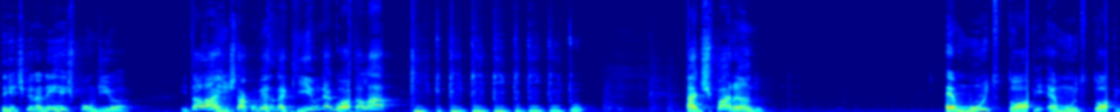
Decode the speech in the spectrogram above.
Tem gente que ainda nem respondi, ó. E tá lá, a gente tá conversando aqui, o negócio tá lá, tá disparando. É muito top, é muito top.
